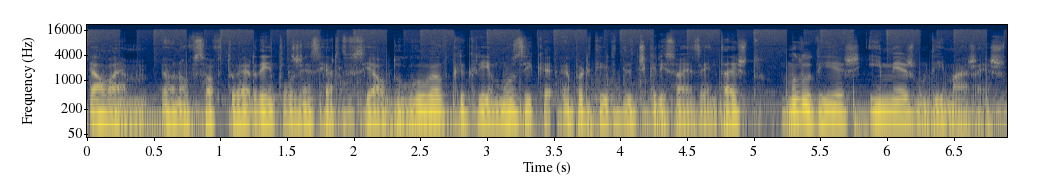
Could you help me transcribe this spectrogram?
LM é o novo software de inteligência artificial do Google que cria música a partir de descrições em texto, melodias e mesmo de imagens.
